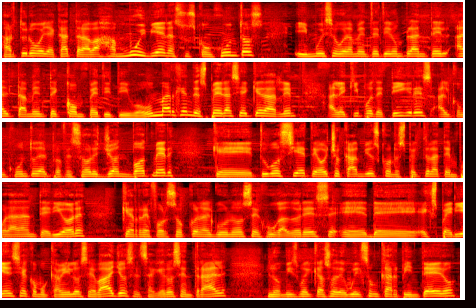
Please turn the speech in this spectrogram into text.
Arturo Boyacá trabaja muy bien a sus conjuntos y muy seguramente tiene un plantel altamente competitivo. Un margen de espera si hay que darle al equipo de Tigres, al conjunto del profesor John Botmer, que tuvo 7, 8 cambios con respecto a la temporada anterior, que reforzó con algunos eh, jugadores eh, de experiencia como Camilo Ceballos, el zaguero central, lo mismo el caso de Wilson Carpintero,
